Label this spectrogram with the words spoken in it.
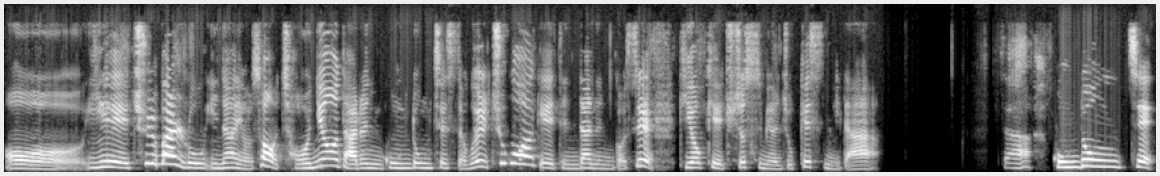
어, 이해의 출발로 인하여서 전혀 다른 공동체성을 추구하게 된다는 것을 기억해 주셨으면 좋겠습니다. 자, 공동체,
